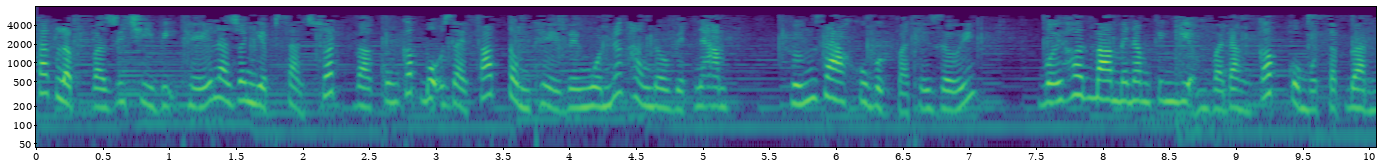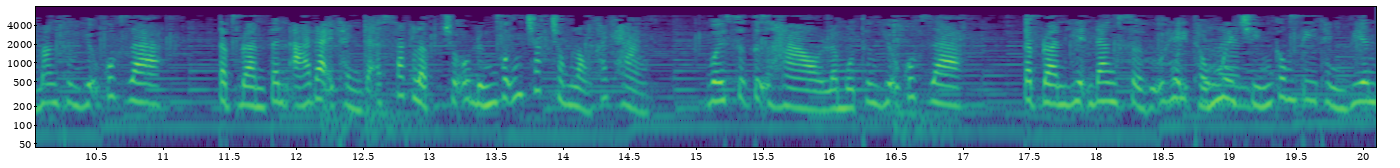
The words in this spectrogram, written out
xác lập và duy trì vị thế là doanh nghiệp sản xuất và cung cấp bộ giải pháp tổng thể về nguồn nước hàng đầu Việt Nam, hướng ra khu vực và thế giới. Với hơn 30 năm kinh nghiệm và đẳng cấp của một tập đoàn mang thương hiệu quốc gia, tập đoàn Tân Á Đại Thành đã xác lập chỗ đứng vững chắc trong lòng khách hàng. Với sự tự hào là một thương hiệu quốc gia, tập đoàn hiện đang sở hữu hệ thống 19 công ty thành viên,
